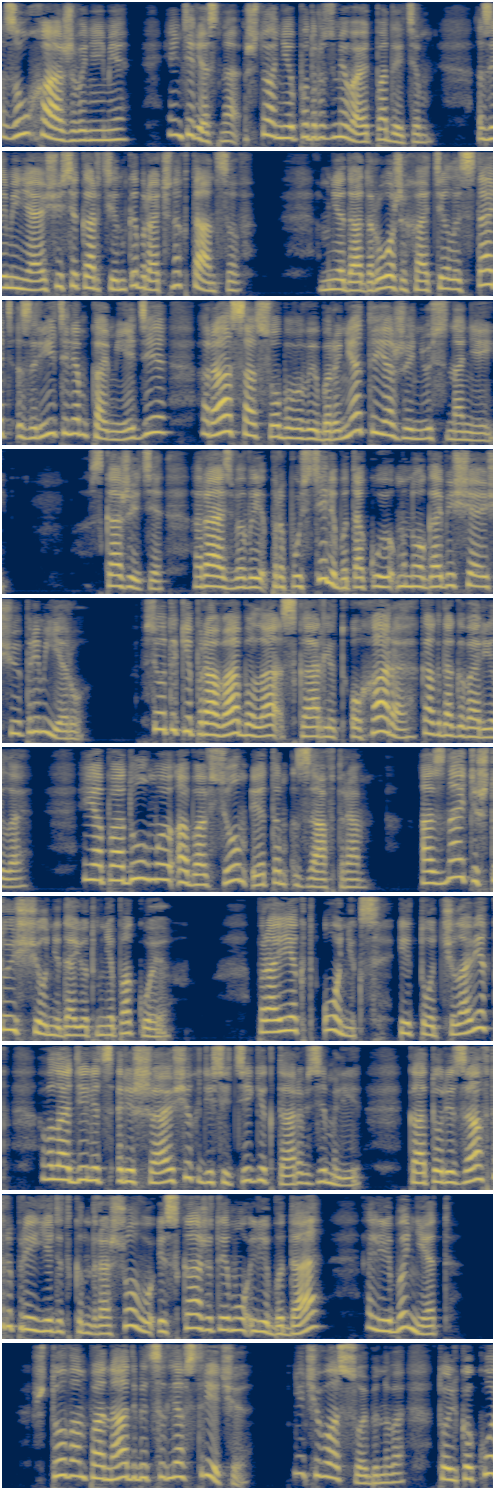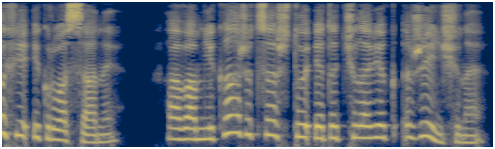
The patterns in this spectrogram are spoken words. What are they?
за ухаживаниями. Интересно, что они подразумевают под этим? Заменяющейся картинкой брачных танцев. Мне до дрожи хотелось стать зрителем комедии, раз особого выбора нет, и я женюсь на ней. Скажите, разве вы пропустили бы такую многообещающую премьеру? Все-таки права была Скарлетт О'Хара, когда говорила «Я подумаю обо всем этом завтра». А знаете, что еще не дает мне покоя? Проект «Оникс» и тот человек, владелец решающих десяти гектаров земли, который завтра приедет к Кондрашову и скажет ему либо «да», либо «нет». Что вам понадобится для встречи? Ничего особенного, только кофе и круассаны. А вам не кажется, что этот человек — женщина?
